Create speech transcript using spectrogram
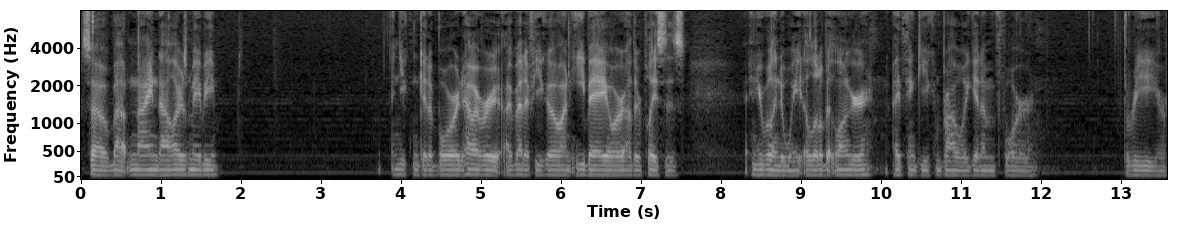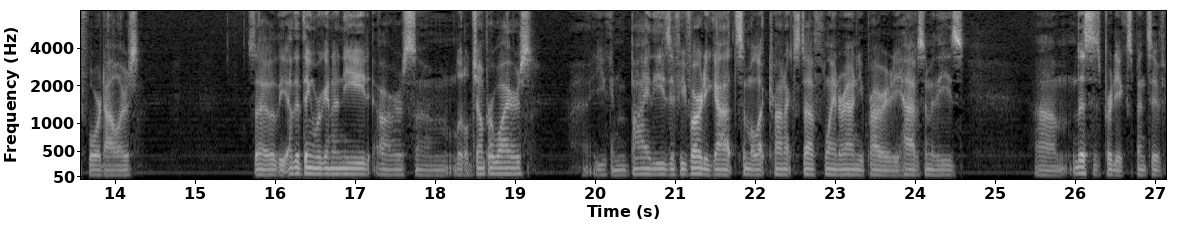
so about nine dollars maybe, and you can get a board. However, I bet if you go on eBay or other places, and you're willing to wait a little bit longer, I think you can probably get them for three or four dollars. So the other thing we're going to need are some little jumper wires. Uh, you can buy these if you've already got some electronic stuff laying around. You probably already have some of these. Um, this is pretty expensive.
